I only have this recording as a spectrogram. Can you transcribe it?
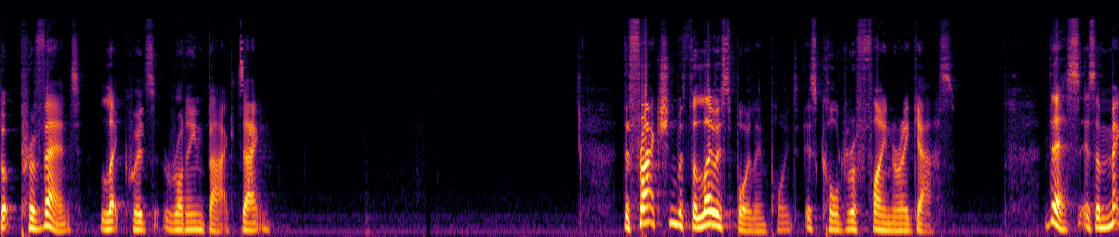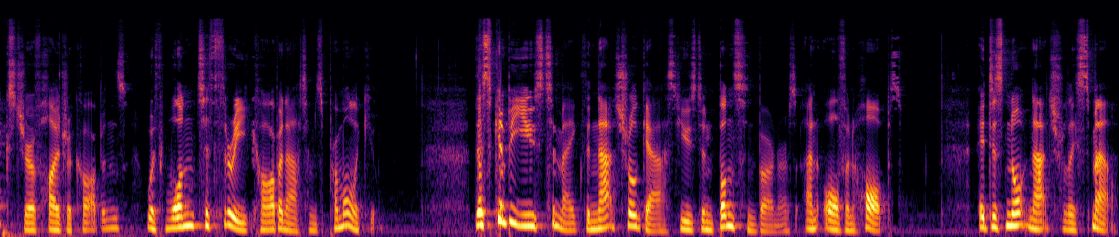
but prevent liquids running back down. The fraction with the lowest boiling point is called refinery gas. This is a mixture of hydrocarbons with 1 to 3 carbon atoms per molecule. This can be used to make the natural gas used in Bunsen burners and oven hobs. It does not naturally smell.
